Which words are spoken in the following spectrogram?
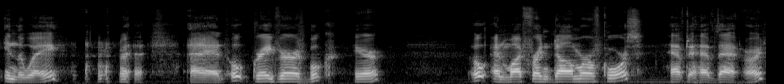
in the way. and, oh, Graveyard Book here. Oh, and my friend Dahmer, of course. Have to have that, right?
